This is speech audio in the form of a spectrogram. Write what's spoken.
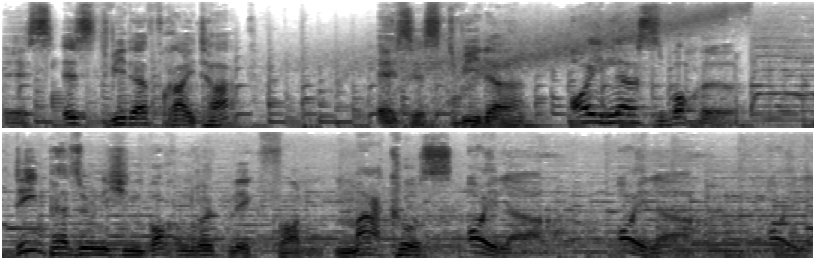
Es ist wieder Freitag. Es ist wieder Eulers Woche. Dem persönlichen Wochenrückblick von Markus Euler. Euler, Euler,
